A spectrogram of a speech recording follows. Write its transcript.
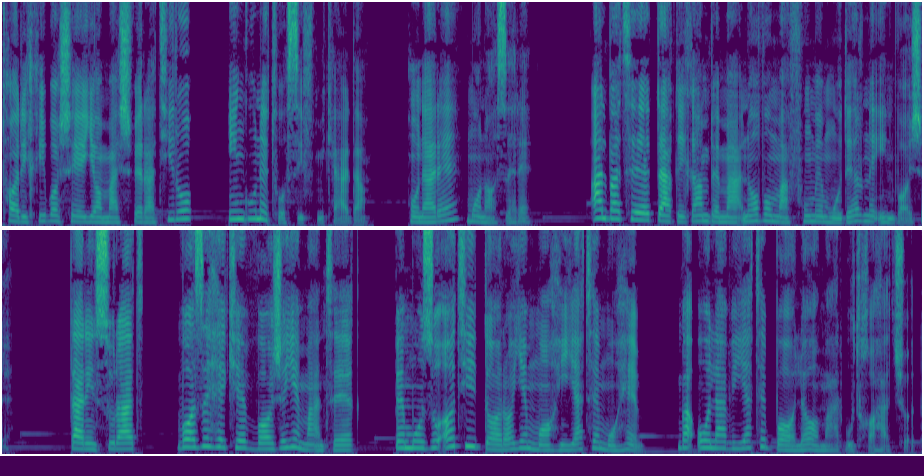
تاریخی باشه یا مشورتی رو این گونه توصیف می کردم. هنر مناظره البته دقیقا به معنا و مفهوم مدرن این واژه. در این صورت واضحه که واژه منطق به موضوعاتی دارای ماهیت مهم و اولویت بالا مربوط خواهد شد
